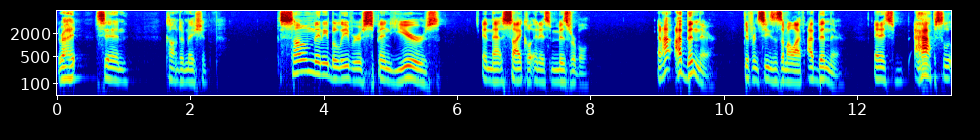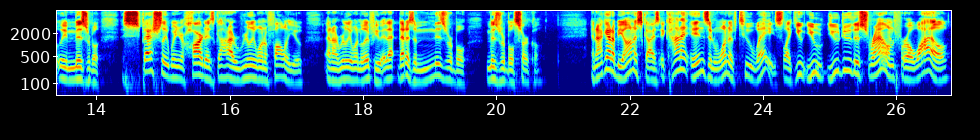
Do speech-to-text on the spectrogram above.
right? Sin, condemnation. So many believers spend years in that cycle and it's miserable. And I, I've been there, different seasons of my life. I've been there. And it's absolutely miserable, especially when your heart is, God, I really want to follow you and I really want to live for you. That, that is a miserable, miserable circle. And I got to be honest, guys, it kind of ends in one of two ways. Like you, you, you do this round for a while,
